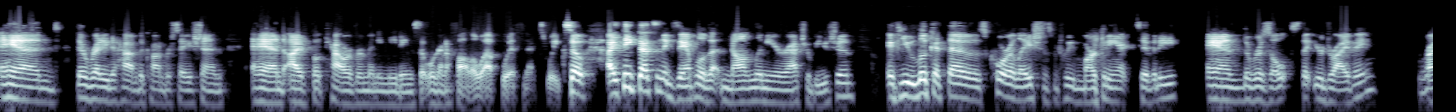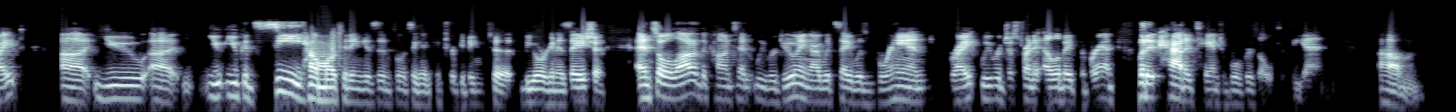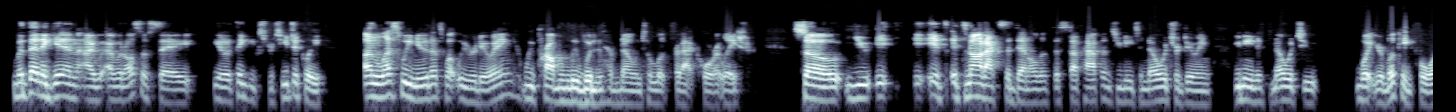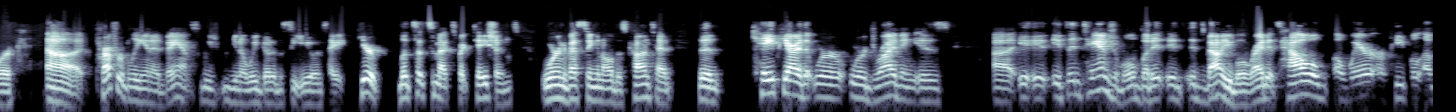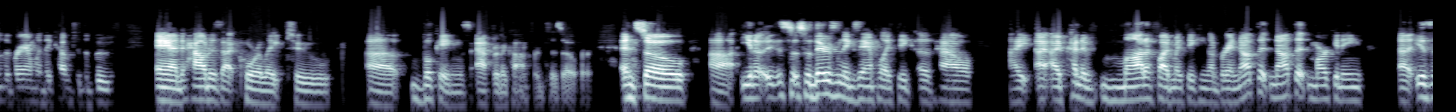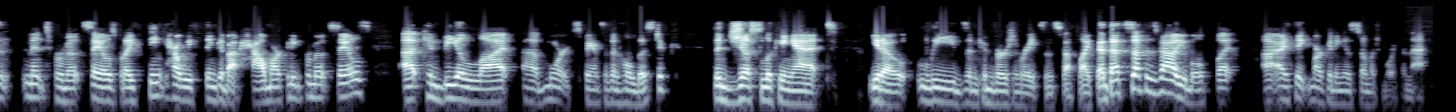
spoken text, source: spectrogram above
and they're ready to have the conversation and I've booked however many meetings that we're going to follow up with next week. So I think that's an example of that nonlinear attribution. If you look at those correlations between marketing activity and the results that you're driving, right? Uh, you uh, you you could see how marketing is influencing and contributing to the organization. And so a lot of the content we were doing, I would say, was brand, right? We were just trying to elevate the brand, but it had a tangible result at the end. Um, but then again, I, I would also say, you know, thinking strategically, unless we knew that's what we were doing, we probably wouldn't have known to look for that correlation. So you, it, it, it's not accidental that this stuff happens. You need to know what you're doing. You need to know what you what you're looking for, uh, preferably in advance. We, you know, we go to the CEO and say, here, let's set some expectations. We're investing in all this content. The KPI that we're we're driving is uh, it, it's intangible, but it, it, it's valuable, right? It's how aware are people of the brand when they come to the booth, and how does that correlate to uh, bookings after the conference is over. And so, uh, you know, so, so, there's an example I think of how I, I have kind of modified my thinking on brand. Not that not that marketing uh, isn't meant to promote sales, but I think how we think about how marketing promotes sales uh, can be a lot more expansive and holistic than just looking at you know leads and conversion rates and stuff like that. That stuff is valuable, but I think marketing is so much more than that.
